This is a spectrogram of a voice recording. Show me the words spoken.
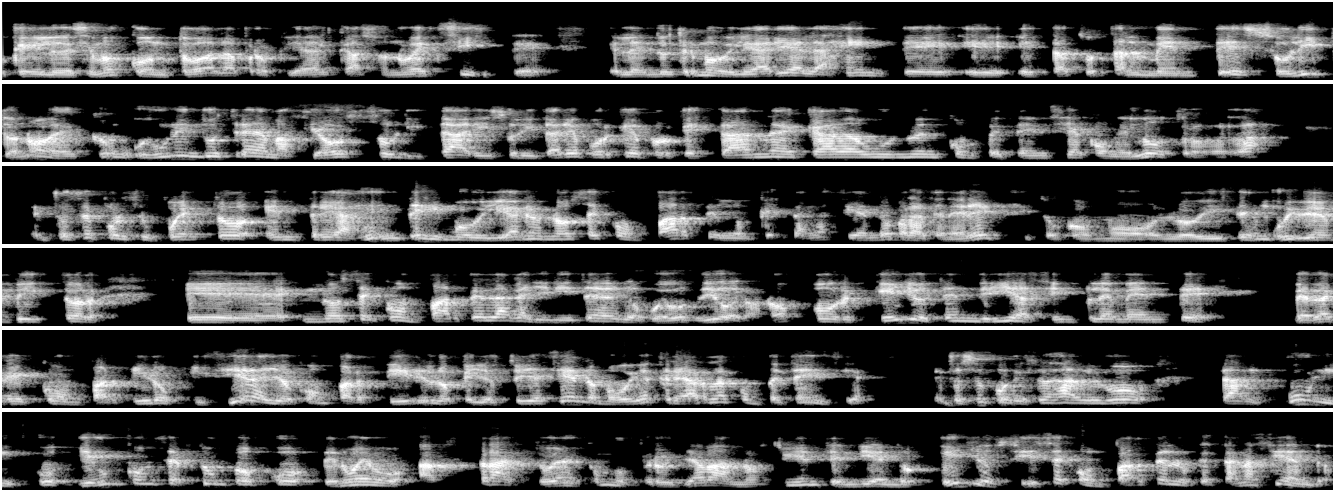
ok, lo decimos con toda la propiedad del caso, no existe. En la industria inmobiliaria la gente eh, está totalmente solito, ¿no? Es como una industria demasiado solitaria. ¿Y solitaria por qué? Porque están eh, cada uno en competencia con el otro, ¿verdad? Entonces, por supuesto, entre agentes inmobiliarios no se comparten lo que están haciendo para tener éxito, como lo dice muy bien Víctor, eh, no se comparte la gallinita de los huevos de oro, ¿no? ¿Por qué yo tendría simplemente ¿verdad? Que compartir o quisiera yo compartir lo que yo estoy haciendo, me voy a crear la competencia. Entonces, por eso es algo tan único y es un concepto un poco, de nuevo, abstracto, es como, pero ya va, no estoy entendiendo. Ellos sí se comparten lo que están haciendo.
